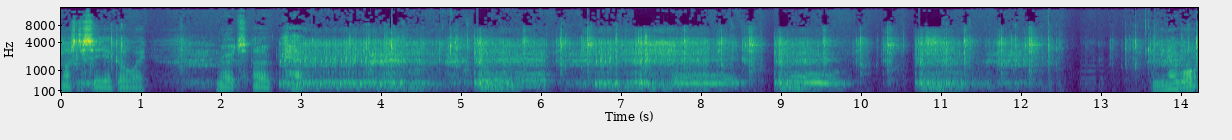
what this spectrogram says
Nice to see you, go away. Right, okay. And you know what?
